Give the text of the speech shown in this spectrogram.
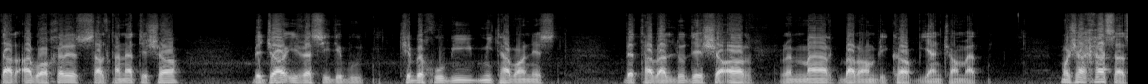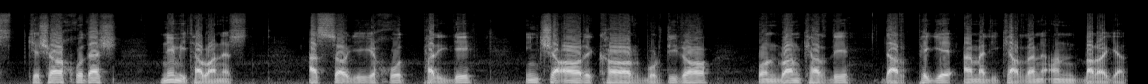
در اواخر سلطنت شاه به جایی رسیده بود که به خوبی می توانست به تولد شعار مرگ بر آمریکا بیانجامد. مشخص است که شاه خودش نمی توانست از سایه خود پریده این شعار کاربردی را عنوان کرده در پی عملی کردن آن براید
